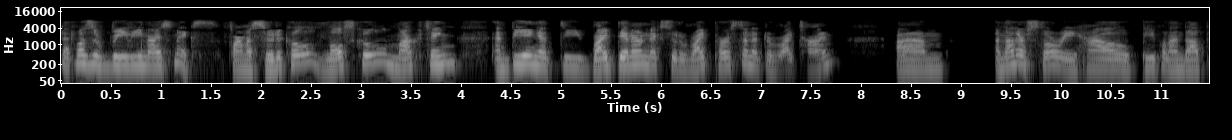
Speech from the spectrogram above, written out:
That was a really nice mix. Pharmaceutical, law school, marketing, and being at the right dinner next to the right person at the right time. Um, another story how people end up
